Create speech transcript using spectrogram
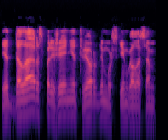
и отдала распоряжение твердым мужским голосом.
